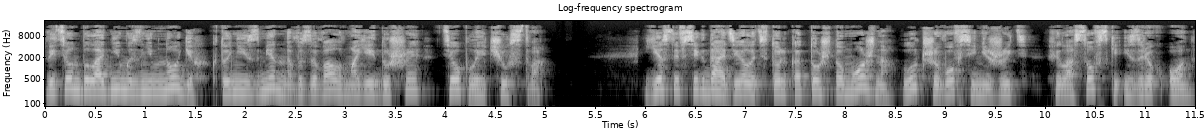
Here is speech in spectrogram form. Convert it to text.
ведь он был одним из немногих, кто неизменно вызывал в моей душе теплые чувства. «Если всегда делать только то, что можно, лучше вовсе не жить», – философски изрек он.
